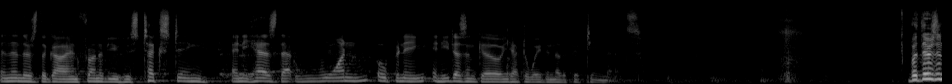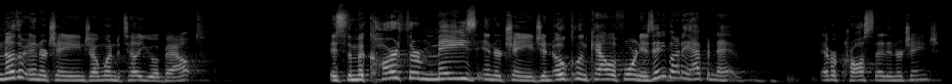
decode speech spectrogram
And then there's the guy in front of you who's texting, and he has that one opening, and he doesn't go, and you have to wait another 15 minutes. But there's another interchange I wanted to tell you about. It's the MacArthur Maze interchange in Oakland, California. Has anybody happened to have, ever crossed that interchange?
